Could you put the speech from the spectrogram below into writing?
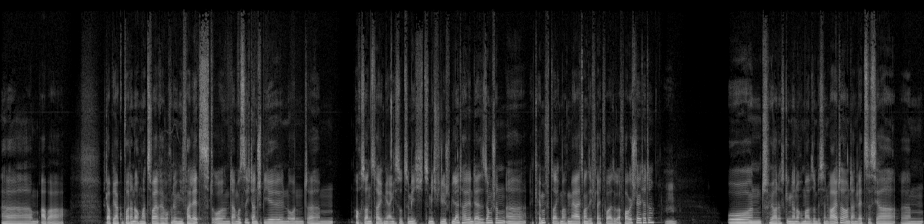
Ähm, aber ich glaube, Jakob war dann auch mal zwei, drei Wochen irgendwie verletzt und da musste ich dann spielen und ähm, auch sonst habe ich mir eigentlich so ziemlich, ziemlich viele Spielanteile in der Saison schon äh, erkämpft, sage ich mal, mehr als man sich vielleicht vorher sogar vorgestellt hätte. Mhm. Und ja, das ging dann auch immer so ein bisschen weiter und dann letztes Jahr ähm,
